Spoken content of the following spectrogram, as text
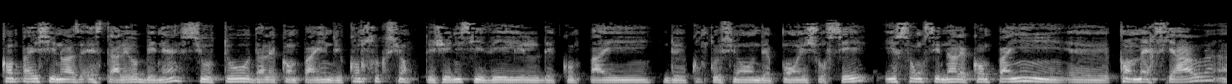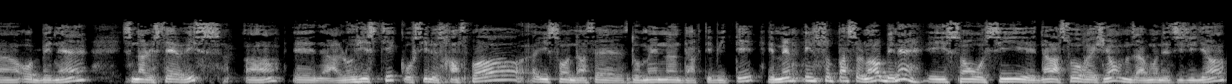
compagnies chinoises installées au Bénin, surtout dans les compagnies de construction, de génie civil, des compagnies de construction des ponts et chaussées. Ils sont aussi dans les compagnies euh, commerciales hein, au Bénin, sont dans le service hein, et dans la logistique aussi, le transport. Ils sont dans ces domaines d'activité et même ils sont pas seulement au Bénin, ils sont aussi dans la sous-région. Nous avons des étudiants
